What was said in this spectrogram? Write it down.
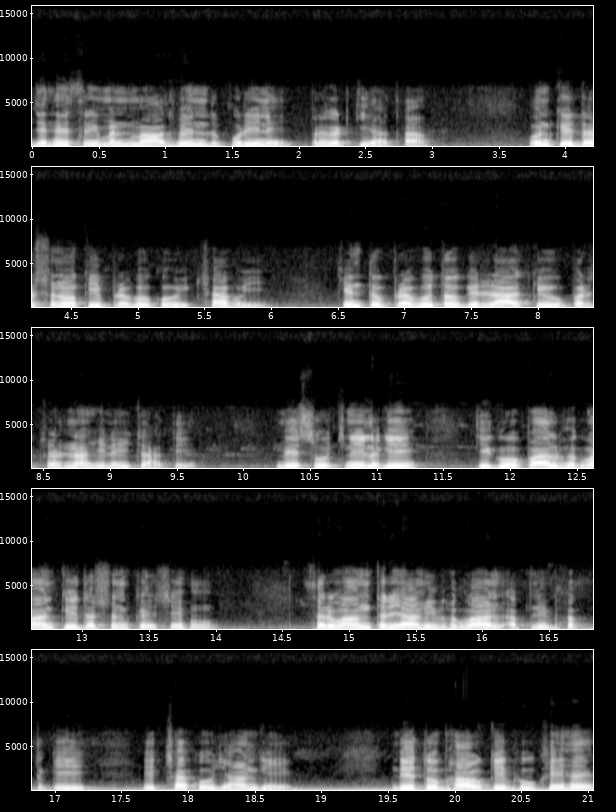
जिन्हें श्रीमन माधवेंद्रपुरी ने प्रकट किया था। उनके दर्शनों की प्रभु को इच्छा हुई, किंतु प्रभु तो गिरिराज के ऊपर चढ़ना ही नहीं चाहते। वे सोचने लगे कि गोपाल भगवान के दर्शन कैसे हों। सर्वांतर्यामी भगवान अपने भक्त की इच्छा को जान गए। वे तो भाव के भूखे हैं,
